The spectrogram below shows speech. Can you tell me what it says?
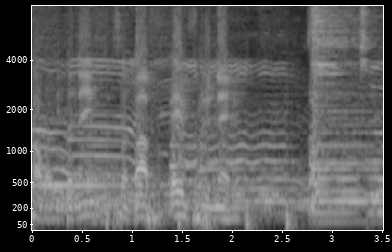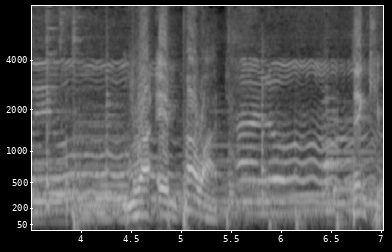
Power in the name that's above every name. you are empowered. Thank you.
